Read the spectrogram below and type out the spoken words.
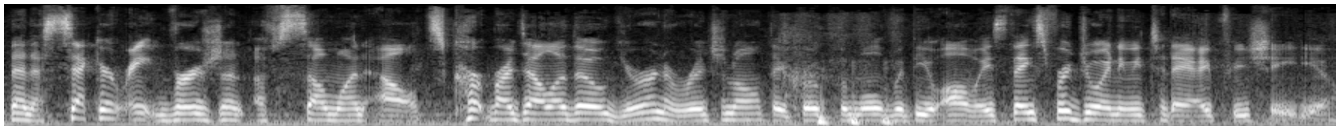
than a second-rate version of someone else. Kurt Bardella, though, you're an original. They broke the mold with you always. Thanks for joining me today. I appreciate you.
